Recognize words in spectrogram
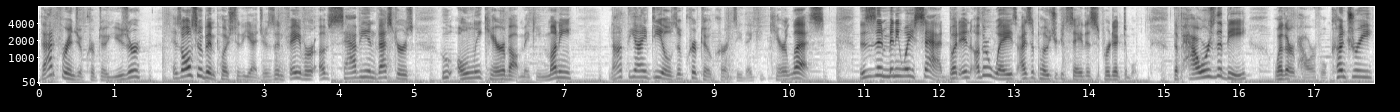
that fringe of crypto user has also been pushed to the edges in favor of savvy investors who only care about making money, not the ideals of cryptocurrency. They could care less. This is in many ways sad, but in other ways, I suppose you could say this is predictable. The powers that be whether a powerful country,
